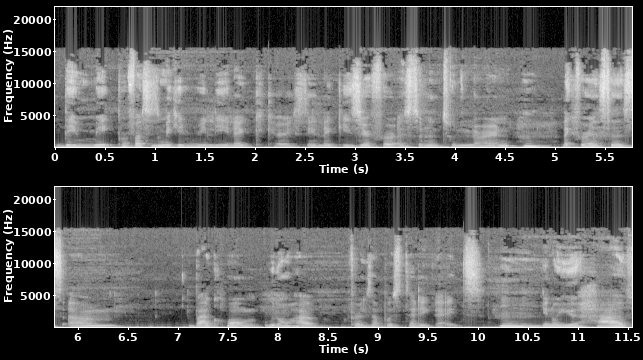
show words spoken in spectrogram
they make professors make it really like Carrie said like easier for a student to learn. Like for instance, um, back home we don't have, for example, study guides. Hmm. You know, you have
